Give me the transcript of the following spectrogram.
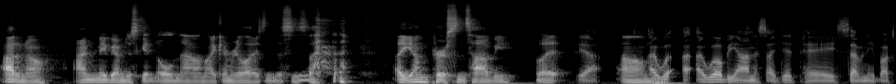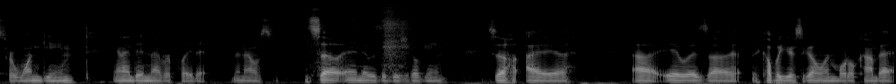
I don't know. I'm maybe I'm just getting old now, and like I'm realizing this is a, a young person's hobby. But yeah um, will I I will be honest I did pay 70 bucks for one game and I didn't ever played it and I was so and it was a digital game. So I uh, uh, it was uh, a couple years ago when Mortal Kombat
